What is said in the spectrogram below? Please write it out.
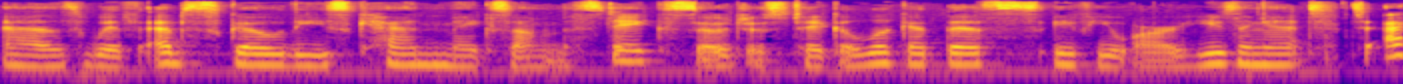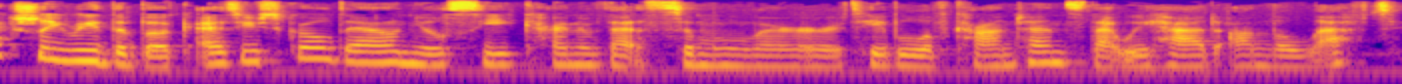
as with EBSCO, these can make some mistakes, so just take a look at this if you are using it. To actually read the book, as you scroll down, you'll see kind of that similar table of contents that we had on the left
